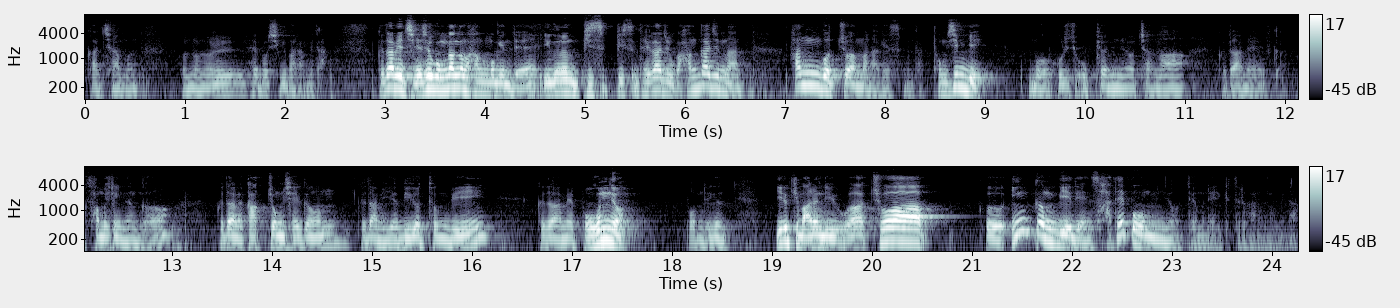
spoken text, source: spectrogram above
같이 한번 논의를 해보시기 바랍니다. 그 다음에 제세공과금 항목인데 이거는 비슷비슷해가지고 한 가지만 한 곳 조합만 하겠습니다. 통신비 뭐 그렇죠 우편료 전화 그 다음에 사무실에 있는 거, 그 다음에 각종 세금, 그 다음에 여비교통비, 그 다음에 보험료, 보험료 이건 이렇게 많은 이유가 조합 그 인건비에 대한 사대 보험료 때문에 이렇게 들어가는 겁니다.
